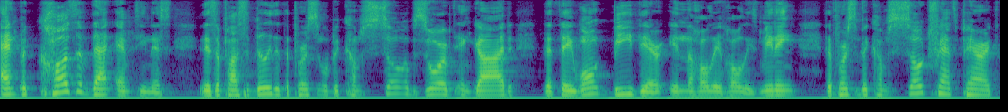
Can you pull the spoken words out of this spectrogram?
and because of that emptiness, there's a possibility that the person will become so absorbed in God that they won't be there in the Holy of Holies. Meaning the person becomes so transparent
